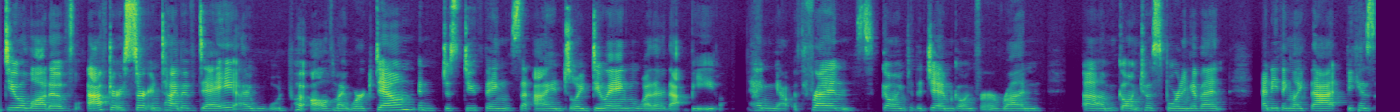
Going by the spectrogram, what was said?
do a lot of after a certain time of day, I would put all of my work down and just do things that I enjoy doing, whether that be hanging out with friends, going to the gym, going for a run, um, going to a sporting event anything like that because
